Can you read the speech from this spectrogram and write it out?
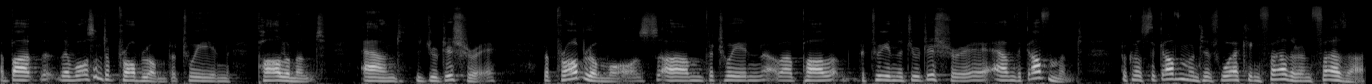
about that there wasn't a problem between Parliament and the judiciary. The problem was um, between, uh, between the judiciary and the government because the government is working further and further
